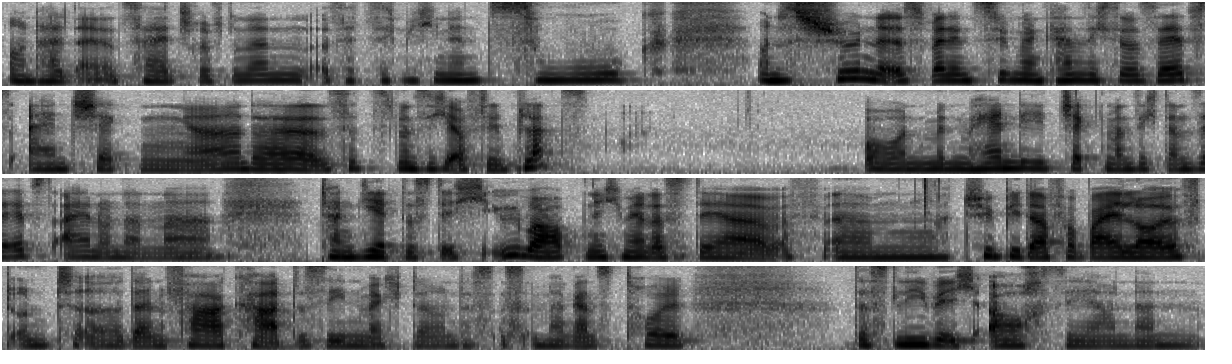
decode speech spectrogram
und halt eine Zeitschrift. Und dann setze ich mich in den Zug. Und das Schöne ist bei den Zügen, man kann sich so selbst einchecken. Ja? Da sitzt man sich auf den Platz und mit dem Handy checkt man sich dann selbst ein und dann äh, tangiert es dich überhaupt nicht mehr, dass der ähm, Typi da vorbeiläuft und äh, deine Fahrkarte sehen möchte. Und das ist immer ganz toll. Das liebe ich auch sehr. Und dann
